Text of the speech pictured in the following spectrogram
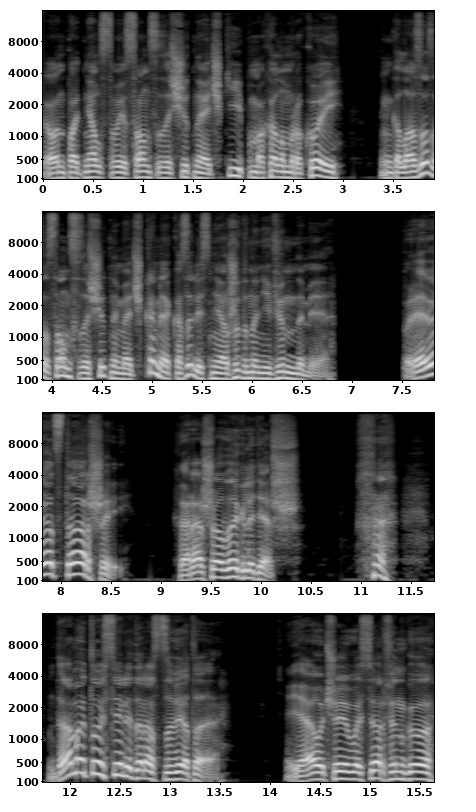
Он поднял свои солнцезащитные очки и помахал им рукой. Глаза за солнцезащитными очками оказались неожиданно невинными. «Привет, старший! Хорошо выглядишь!» «Ха, да мы тусили до расцвета! Я учу его серфингу,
